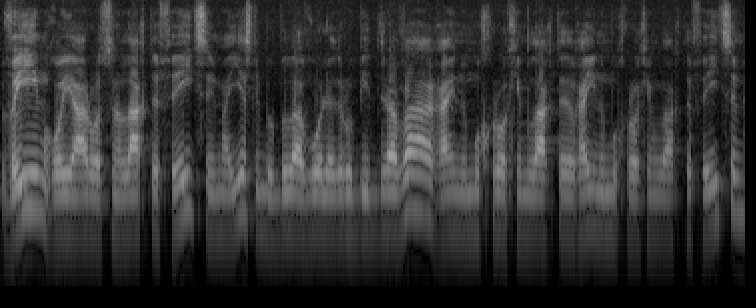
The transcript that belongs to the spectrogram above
Вейм гояроцна лахте фейцем, а если бы была воля рубить дрова, гайну мухрохим лахте, гайну мухрохим лахте фейцем,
